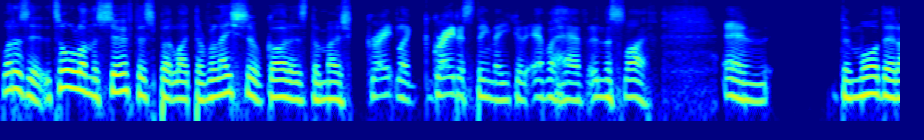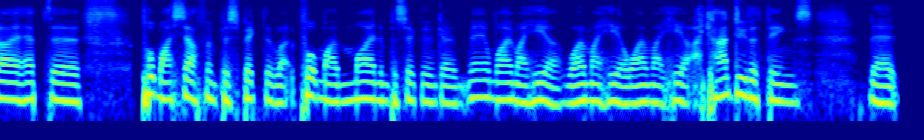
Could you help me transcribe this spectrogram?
what is it? It's all on the surface, but like the relationship of God is the most great, like greatest thing that you could ever have in this life, and the more that I have to put myself in perspective, like put my mind in perspective and go, man, why am I here? Why am I here? Why am I here? I can't do the things that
